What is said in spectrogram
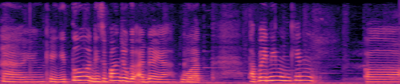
nah, yang kayak gitu di Jepang juga ada ya buat Tapi ini mungkin eh,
